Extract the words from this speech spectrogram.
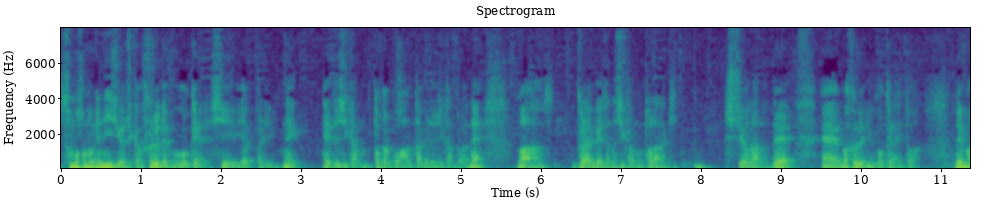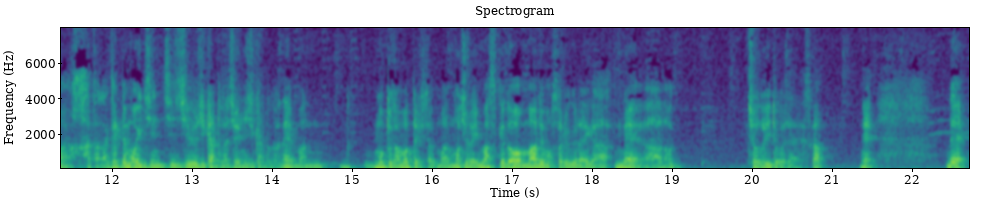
そもそもね24時間フルでも動けないしやっぱりね寝る時間とかご飯食べる時間とかねまあプライベートな時間も取らなきゃ必要なので、えーまあ、フルに動けないと。でまあ働けても1日10時間とか12時間とかね、まあ、もっと頑張ってる人は、まあ、もちろんいますけどまあでもそれぐらいがねあのちょうどいいとこじゃないですか。ね、で、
